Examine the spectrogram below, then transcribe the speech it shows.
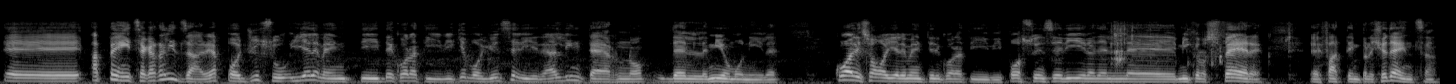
e appena inizia a catalizzare appoggio su gli elementi decorativi che voglio inserire all'interno del mio monile. Quali sono gli elementi decorativi? Posso inserire delle microsfere eh, fatte in precedenza,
